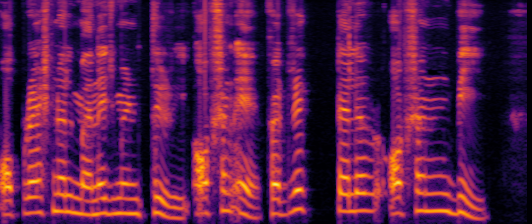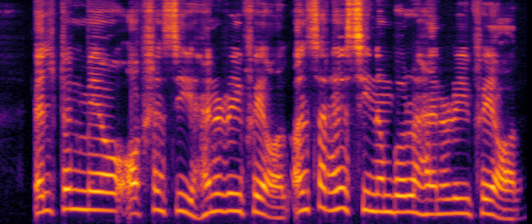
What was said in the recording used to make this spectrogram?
operational management theory? Option A. Frederick Taylor. Option B. Elton Mayo. Option C. Henry Fayol. Answer है C number. Henry Fayol.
